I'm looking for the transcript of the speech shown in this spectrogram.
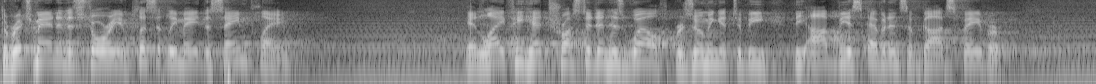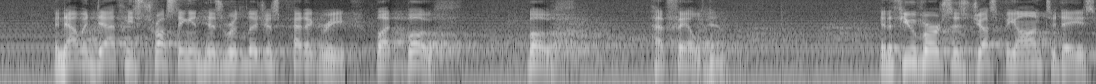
The rich man in this story implicitly made the same claim. In life, he had trusted in his wealth, presuming it to be the obvious evidence of God's favor. And now in death, he's trusting in his religious pedigree, but both, both have failed him. In the few verses just beyond today's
